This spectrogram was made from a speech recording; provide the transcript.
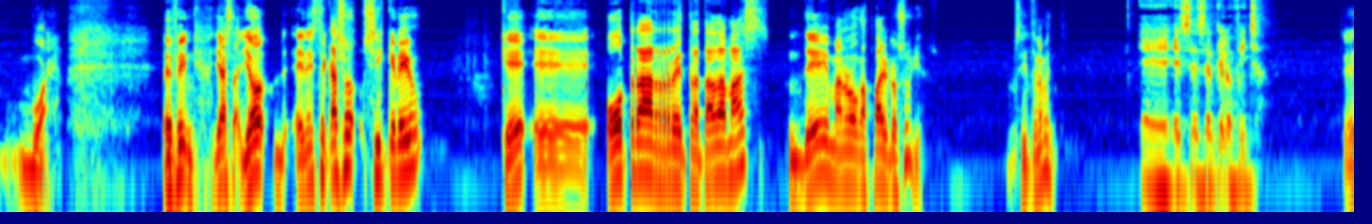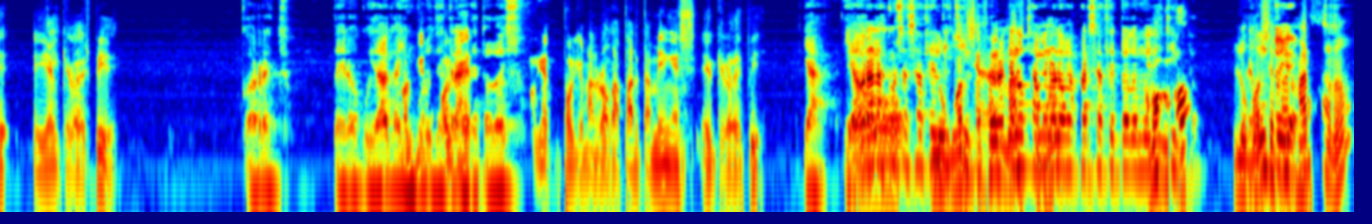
Bueno. En fin, ya está. Yo, en este caso, sí creo que eh, otra retratada más de Manolo Gaspar y los suyos. Sinceramente. Eh, ese es el que lo ficha. eh, y el que lo despide. Correcto. Pero cuidado que hay un plus detrás porque- de todo eso. Porque, porque Manolo Gaspar también es el que lo despide. Ya. Y Pero ahora las cosas se hacen se distintas. Ahora que no está ¿no? Manolo Gaspar se hace todo muy distinto. El humor se fue yo. en marzo, ¿no?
